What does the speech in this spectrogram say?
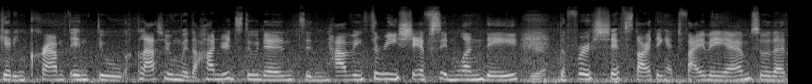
getting cramped into a classroom with 100 students and having three shifts in one day. Yeah. The first shift starting at 5 a.m. so that,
